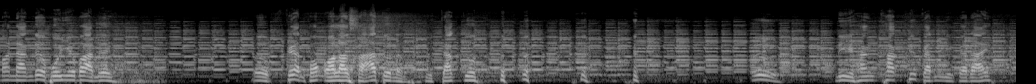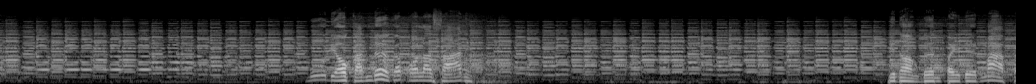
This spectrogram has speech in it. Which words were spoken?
มานั่งเด้อผู้ใหญ่บ้านเลยเออแฟนของอรสาตัวนั้นจักอยู่เออนี่หังคักคือกันนี่ก็ได้มูเดียวกันเด้อกับอรสานี่พี่น้องเดินไปเดินมาไป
